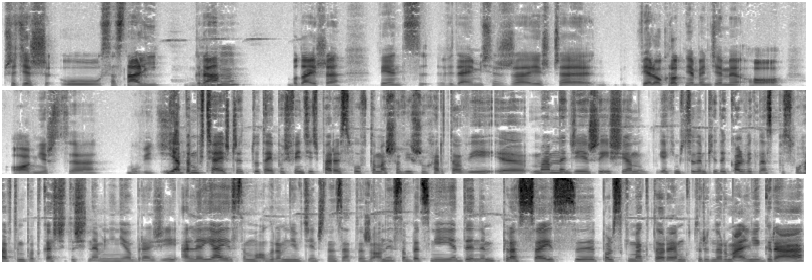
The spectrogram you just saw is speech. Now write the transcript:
przecież u Sasnali gra bodajże, więc wydaje mi się, że jeszcze wielokrotnie będziemy o, o Agnieszce mówić. Ja bym chciała jeszcze tutaj poświęcić parę słów Tomaszowi Szuchartowi. Y, Mam nadzieję, że jeśli on jakimś cudem kiedykolwiek nas posłucha w tym podcaście, to się na mnie nie obrazi, ale ja jestem mu ogromnie wdzięczna za to, że on jest obecnie jedynym plus size polskim aktorem, który normalnie gra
